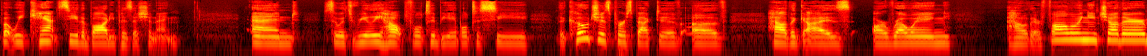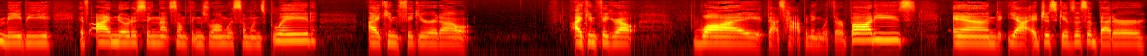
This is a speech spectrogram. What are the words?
but we can't see the body positioning. And so it's really helpful to be able to see the coach's perspective of how the guys are rowing, how they're following each other. Maybe if I'm noticing that something's wrong with someone's blade, I can figure it out. I can figure out why that's happening with their bodies. And yeah, it just gives us a better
